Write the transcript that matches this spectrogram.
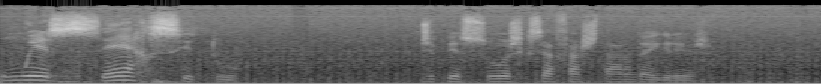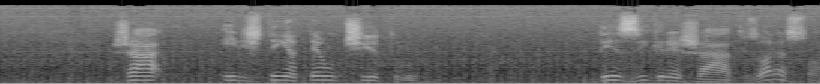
um exército de pessoas que se afastaram da igreja. Já eles têm até um título: desigrejados. Olha só.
